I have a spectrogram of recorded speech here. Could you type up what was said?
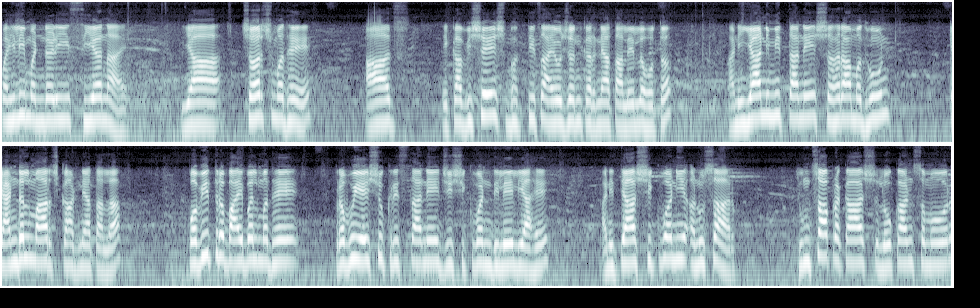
पहिली मंडळी सी एन आय या चर्चमध्ये आज एका विशेष भक्तीचं आयोजन करण्यात आलेलं होतं. आणि या निमित्ताने शहरामधून कॅन्डल मार्च काढण्यात आला. पवित्र बायबलमध्ये प्रभू येशू ख्रिस्ताने जी शिकवण दिलेली आहे आणि त्या शिकवणी अनुसार तुमचा प्रकाश लोकांसमोर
